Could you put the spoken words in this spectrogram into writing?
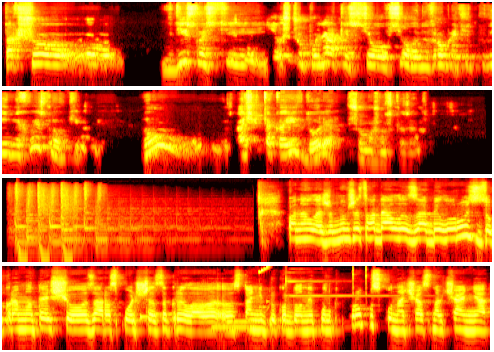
Так що, в дійсності, якщо поляки з цього всього не зроблять відповідних висновків, ну, значить, така їх доля, що можна сказати. Пане Олеже, ми вже згадали за Білорусь, зокрема те, що зараз Польща закрила е, останній прикордонний пункт пропуску на час навчання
